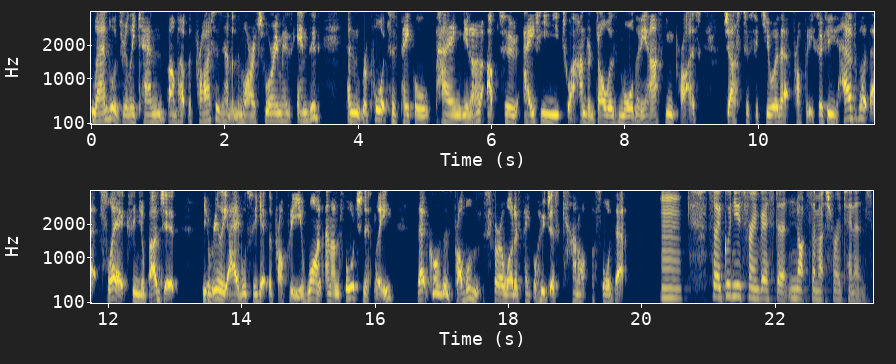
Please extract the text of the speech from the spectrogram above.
landlords really can bump up the prices now that the moratorium has ended. And reports of people paying, you know, up to 80 to $100 more than the asking price just to secure that property. So if you have got that flex in your budget, you're really able to get the property you want. And unfortunately, that causes problems for a lot of people who just cannot afford that. Mm. So good news for investor, not so much for tenants.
